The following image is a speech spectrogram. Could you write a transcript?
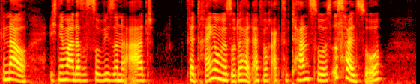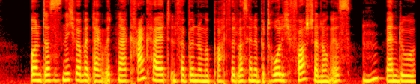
genau. Ich nehme an, dass es so wie so eine Art Verdrängung ist oder halt einfach Akzeptanz so. Es ist halt so. Und dass es nicht mit einer, mit einer Krankheit in Verbindung gebracht wird, was ja eine bedrohliche Vorstellung ist, mhm. wenn du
